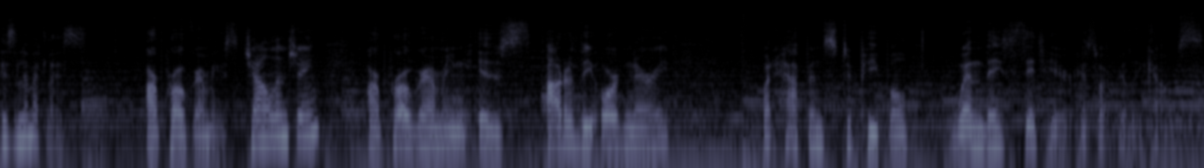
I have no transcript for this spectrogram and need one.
is limitless. Our programming is challenging, our programming is out of the ordinary. What happens to people when they sit here is what really counts.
